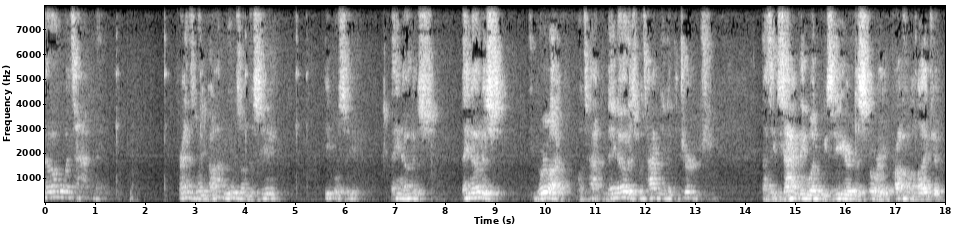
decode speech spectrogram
know what's happening. Friends, when God moves on the scene, people see. They notice. They notice in your life what's happening. They notice what's happening at the church. That's exactly what we see here in this story of Prophet Elijah.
